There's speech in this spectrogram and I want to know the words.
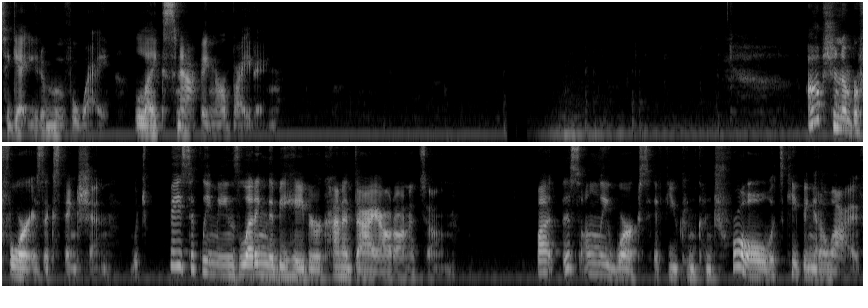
to get you to move away, like snapping or biting. Option number four is extinction, which basically means letting the behavior kind of die out on its own. But this only works if you can control what's keeping it alive.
